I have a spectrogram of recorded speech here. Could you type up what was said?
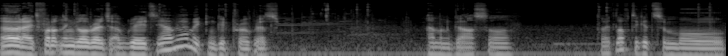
Alright, Fort Ningle ready to upgrade. Yeah, we are making good progress. Amon Gasol. So I'd love to get some more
